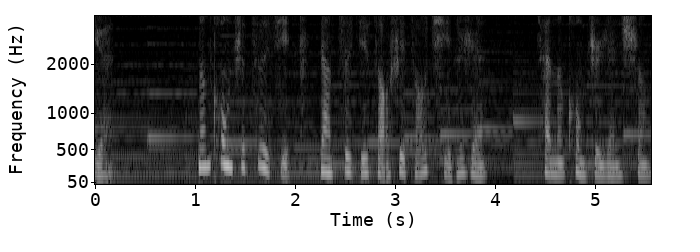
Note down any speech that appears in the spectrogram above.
源。能控制自己，让自己早睡早起的人，才能控制人生。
